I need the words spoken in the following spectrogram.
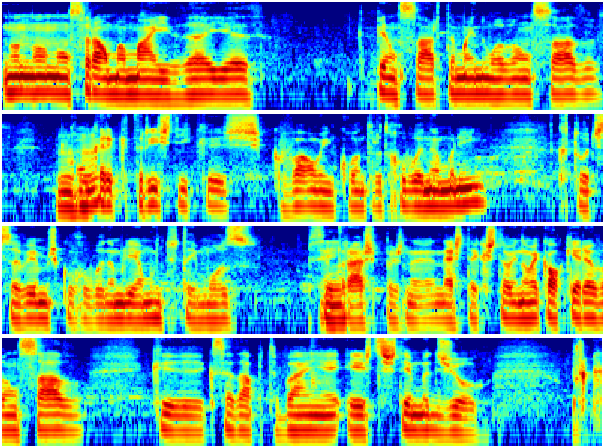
não, não, não será uma má ideia de pensar também num avançado com características que vá ao encontro de Ruben Amorim, que todos sabemos que o Ruben Amorim é muito teimoso, Sim. entre aspas, ne- nesta questão, e não é qualquer avançado que, que se adapte bem a este sistema de jogo. Porque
